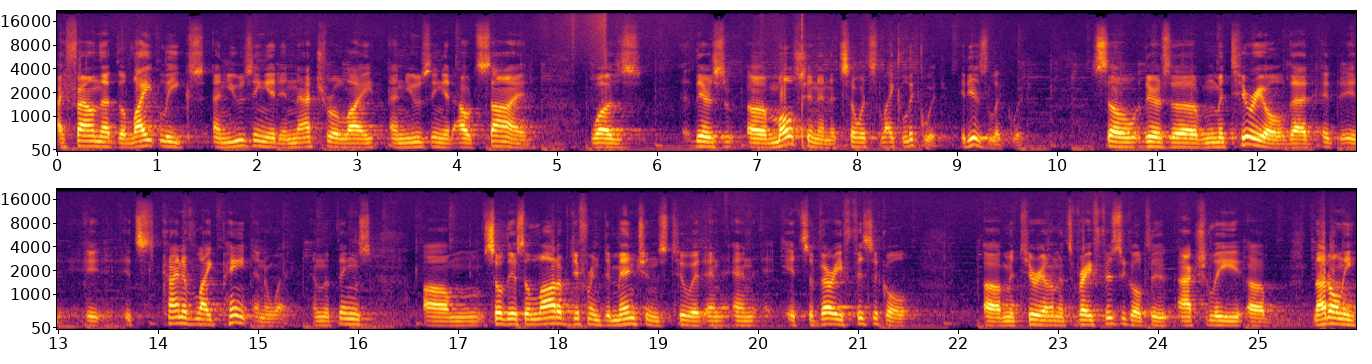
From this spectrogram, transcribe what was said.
I found that the light leaks and using it in natural light and using it outside was, there's emulsion in it, so it's like liquid. It is liquid. So there's a material that it, it, it it's kind of like paint in a way. And the things, um, so there's a lot of different dimensions to it, and, and it's a very physical uh, material, and it's very physical to actually uh, not only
